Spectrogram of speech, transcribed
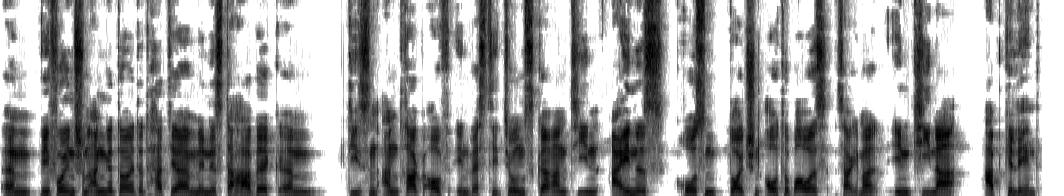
ähm, wie vorhin schon angedeutet, hat ja Minister Habeck ähm, diesen Antrag auf Investitionsgarantien eines großen deutschen Autobauers, sage ich mal, in China abgelehnt.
